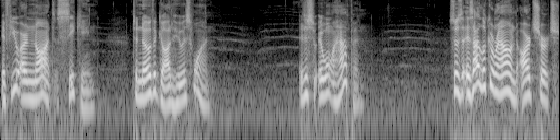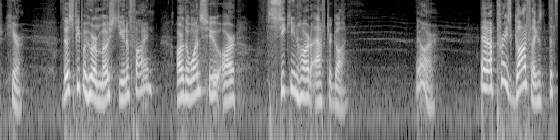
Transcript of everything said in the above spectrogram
if you are not seeking to know the God who is one. It just it won't happen. So as, as I look around our church here, those people who are most unified are the ones who are seeking hard after God. They are. And I praise God for that because that's,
